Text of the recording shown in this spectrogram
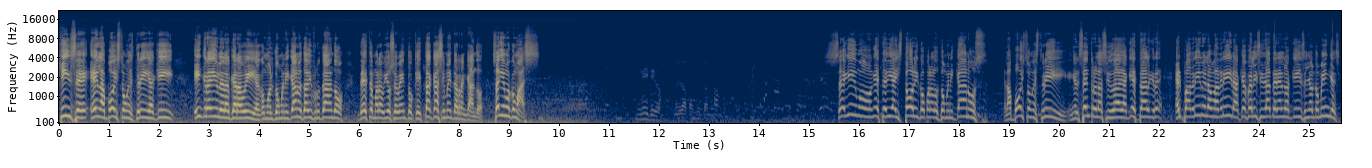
2015 en la Boston Street, aquí. Increíble la algarabía, como el dominicano está disfrutando de este maravilloso evento que está casi arrancando. Seguimos con más. Seguimos en este día histórico para los dominicanos en la Boston Street, en el centro de la ciudad. Y aquí está el, el padrino y la madrina. Qué felicidad tenerlo aquí, señor Domínguez.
